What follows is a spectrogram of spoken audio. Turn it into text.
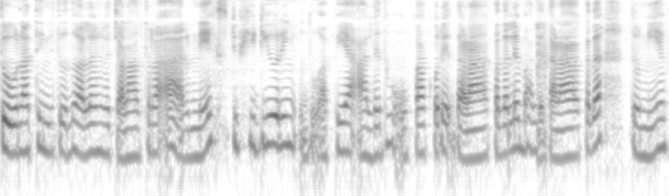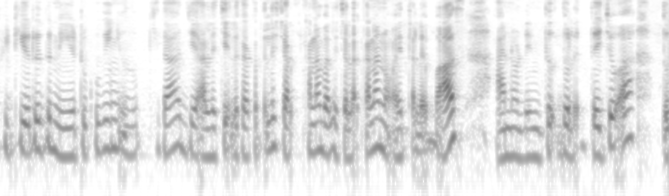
ᱛᱚ ᱚᱱᱟᱛᱮ ᱱᱤᱛᱚᱜ ᱫᱚ ᱟᱞᱮ ᱦᱚᱸᱞᱮ ᱪᱟᱞᱟᱣ ᱛᱚᱨᱟᱜᱼᱟ ᱟᱨ ᱱᱮᱠᱥᱴ ᱵᱷᱤᱰᱤᱭᱳ ᱨᱤᱧ ᱩᱫᱩᱜ ᱟᱯᱮᱭᱟ ᱟᱞᱮ ᱫᱚ ᱚᱠᱟ ᱠᱚᱨᱮ ᱫᱟᱬᱟ ᱟᱠᱟᱫᱟᱞᱮ ᱵᱟᱞᱮ ᱫᱟᱬᱟ ᱟᱠᱟᱫᱟ ᱛᱚ ᱱᱤᱭᱟᱹ ᱵᱷᱤᱰᱤᱭᱳ ᱨᱮᱫᱚ ᱱᱤᱭᱟᱹ ᱴᱩᱠᱩ ᱜᱤᱧ ᱩᱫᱩᱜ ᱠᱮᱫᱟ ᱡᱮ ᱟᱞᱮ ᱪᱮᱫ ᱞᱮᱠᱟ ᱠᱟᱛᱮ ᱞᱮ ᱪᱟᱞᱟᱜ ᱠᱟᱱᱟ ᱵᱟᱞᱮ ᱪᱟᱞᱟᱜ ᱠᱟᱱᱟ ᱱᱚᱜᱼᱚᱭ ᱛᱟᱞᱮ ᱵᱟᱥ ᱟᱨ ᱱᱚᱸᱰᱮ ᱱᱤᱛᱚᱜ ᱫᱚᱞᱮ ᱫᱮᱡᱚᱜᱼᱟ ᱛᱚ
